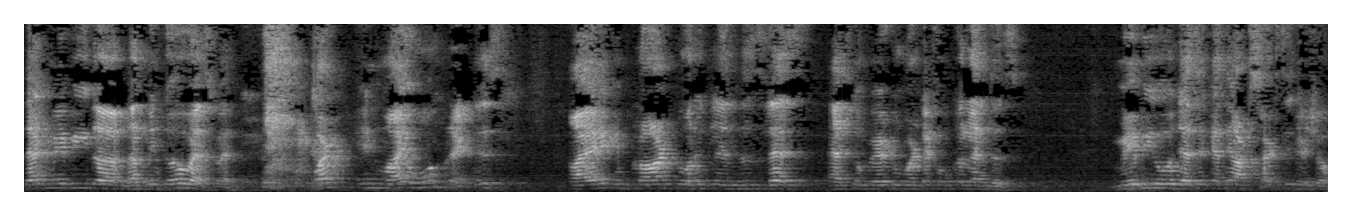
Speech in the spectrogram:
That may be the learning curve as well. But in my own practice, I implant toric lenses less as compared to multifocal lenses. Maybe वो जैसे कहते हैं 68 की रेशो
